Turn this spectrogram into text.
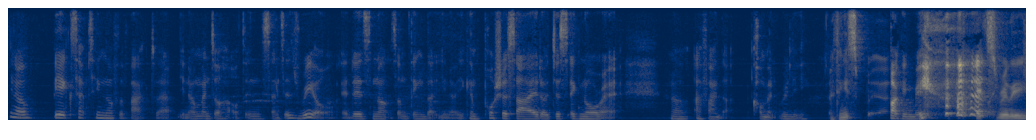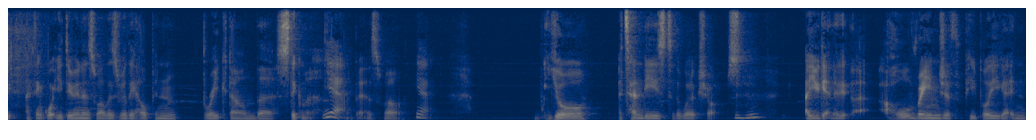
you know be accepting of the fact that you know mental health in a sense is real it is not something that you know you can push aside or just ignore it you know, i find that comment really I think it's bugging me it's really I think what you're doing as well is really helping break down the stigma yeah a bit as well. yeah Your attendees to the workshops, Mm-hmm. are you getting a, a whole range of people? Are you getting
